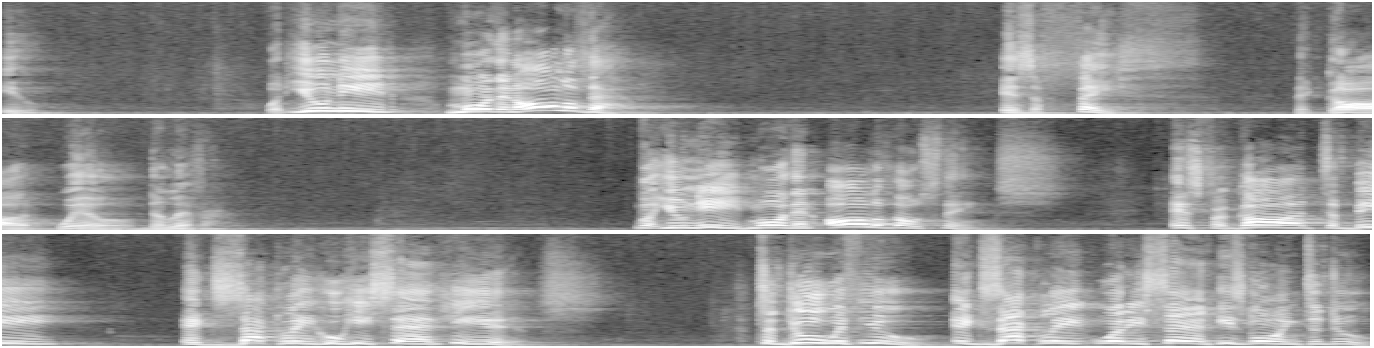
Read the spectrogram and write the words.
you. What you need more than all of that is a faith that God will deliver. What you need more than all of those things is for God to be exactly who He said He is, to do with you exactly what He said He's going to do.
